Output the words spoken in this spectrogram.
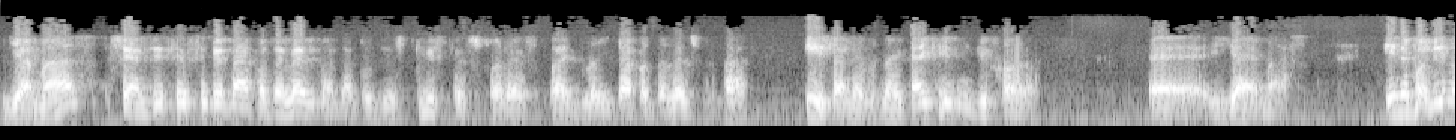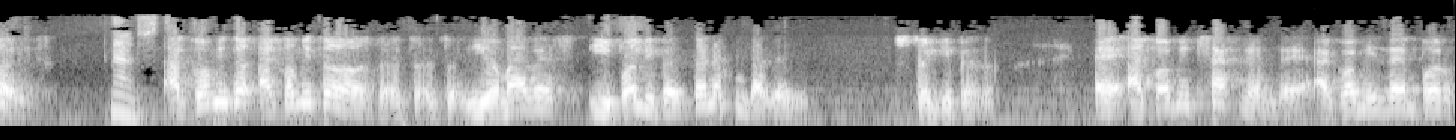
για μας σε αντίθεση με τα αποτελέσματα που τις πλήστες φορές τα εκλογικά αποτελέσματα ήταν ευνοϊκά και νικηφόρα ε, για εμάς. Είναι πολύ νωρίς. Μάλιστα. Ακόμη, το, ακόμη το, το, το, το- οι ομάδες, οι υπόλοιπε δεν έχουν κατέβει στο γήπεδο. Ε, ακόμη ψάχνονται, ακόμη δεν, μπορούν,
